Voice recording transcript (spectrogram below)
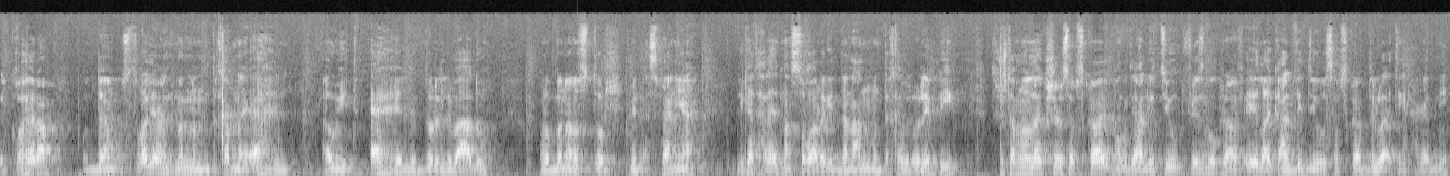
القاهرة قدام أستراليا. ونتمنى ان منتخبنا يأهل أو يتأهل للدور اللي بعده وربنا يستر من إسبانيا. دي كانت حلقتنا الصغيرة جدا عن المنتخب الأولمبي. تنسوش تعملوا like و share و subscribe موجودين على اليوتيوب فيسبوك مش عارف إيه like على الفيديو subscribe دلوقتي الحاجات دي.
